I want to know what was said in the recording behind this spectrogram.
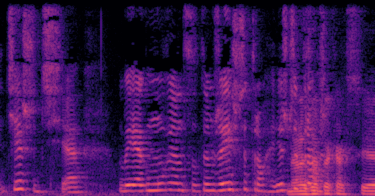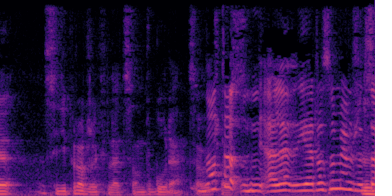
yy, cieszyć się? Bo jak mówiąc o tym, że jeszcze trochę, jeszcze no, ale trochę. Ale zobacz, jak CD Projekt lecą w górę cały no to, czas. ale ja rozumiem, że to,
